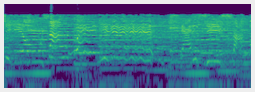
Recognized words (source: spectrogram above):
旧山归女，天心上。啊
